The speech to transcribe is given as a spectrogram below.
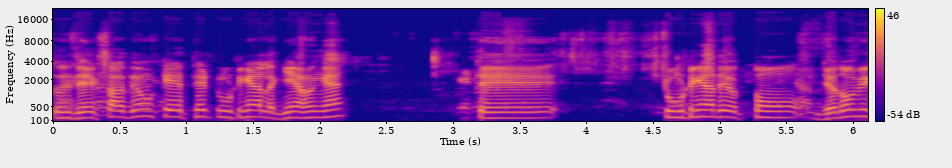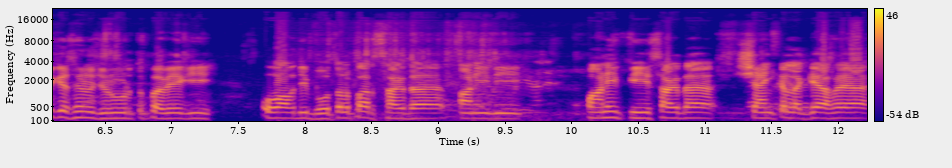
ਤੁਸੀਂ ਦੇਖ ਸਕਦੇ ਹੋ ਕਿ ਇੱਥੇ ਟੂਟੀਆਂ ਲੱਗੀਆਂ ਹੋਈਆਂ। ਤੇ ਟੂਟੀਆਂ ਦੇ ਉੱਤੋਂ ਜਦੋਂ ਵੀ ਕਿਸੇ ਨੂੰ ਜ਼ਰੂਰਤ ਪਵੇਗੀ ਉਹ ਆਪਦੀ ਬੋਤਲ ਭਰ ਸਕਦਾ ਹੈ ਪਾਣੀ ਦੀ ਪਾਣੀ ਪੀ ਸਕਦਾ ਹੈ ਸ਼ੈਂਕ ਲੱਗਿਆ ਹੋਇਆ ਹੈ।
